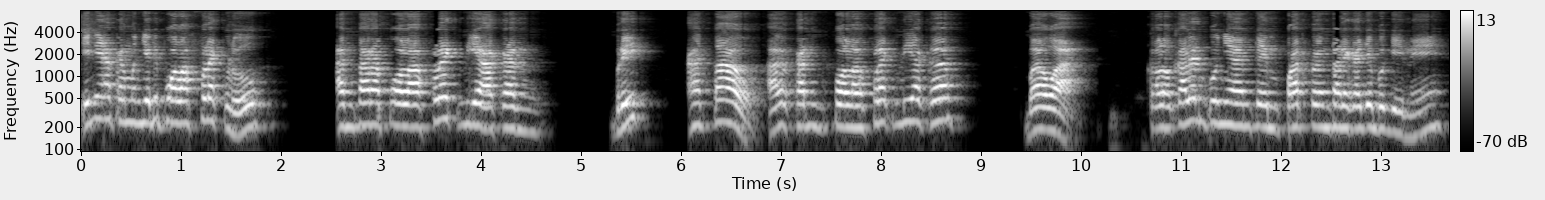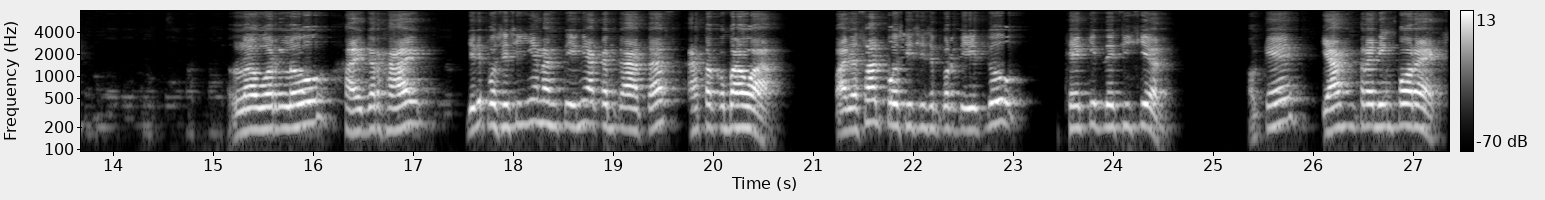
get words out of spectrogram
ini akan menjadi pola flag loh. Antara pola flag dia akan break atau akan pola flag dia ke bawah. Kalau kalian punya MT4, kalian tarik aja begini. Lower low, higher high. Jadi posisinya nanti ini akan ke atas atau ke bawah. Pada saat posisi seperti itu, take it decision. Oke, yang trading forex.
